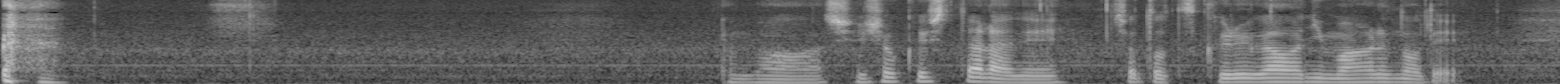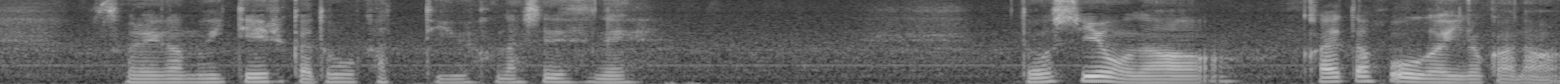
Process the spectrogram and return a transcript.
まあ就職したらねちょっと作る側に回るのでそれが向いているかどうかっていう話ですね。どうしような。変えた方がいいのかな？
